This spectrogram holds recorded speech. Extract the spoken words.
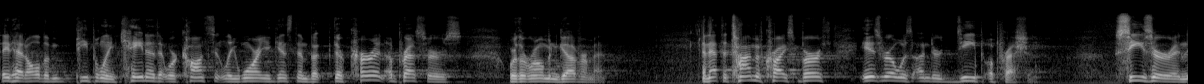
They'd had all the people in Canaan that were constantly warring against them. But their current oppressors were the Roman government. And at the time of Christ's birth, Israel was under deep oppression. Caesar and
